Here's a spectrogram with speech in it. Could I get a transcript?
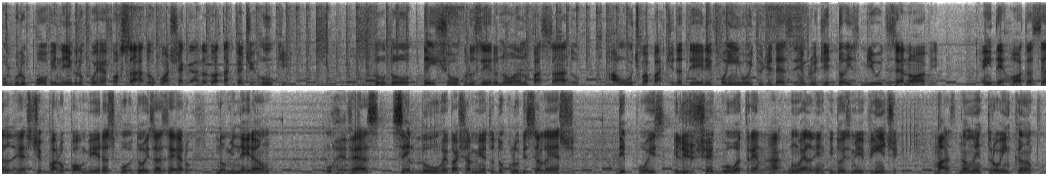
o grupo alvinegro foi reforçado com a chegada do atacante Hulk. Dodô deixou o Cruzeiro no ano passado. A última partida dele foi em 8 de dezembro de 2019, em derrota celeste para o Palmeiras por 2 a 0 no Mineirão. O revés selou o rebaixamento do clube celeste depois, ele chegou a treinar com o elenco em 2020, mas não entrou em campo.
